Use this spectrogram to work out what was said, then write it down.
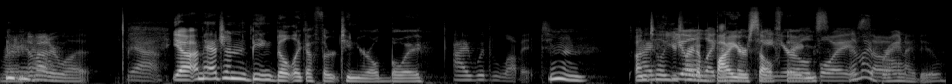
Right. No matter what. yeah. yeah, imagine being built like a 13-year-old boy. I would love it. Mm. Until I you try to like buy a yourself things. Boy, In my so- brain, I do.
